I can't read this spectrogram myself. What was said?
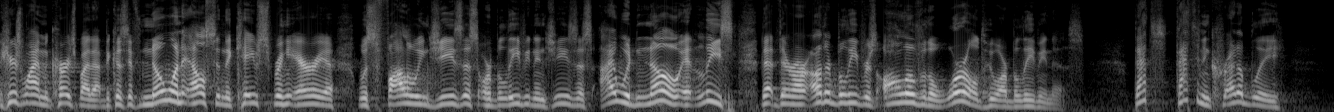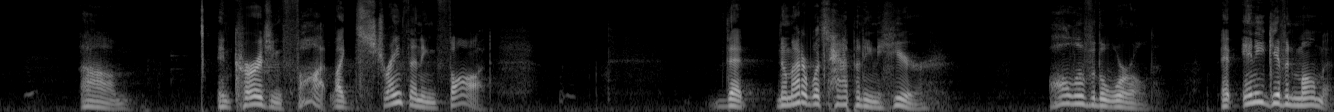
here's why I'm encouraged by that because if no one else in the Cave Spring area was following Jesus or believing in Jesus, I would know at least that there are other believers all over the world who are believing this. That's, that's an incredibly um, encouraging thought, like strengthening thought that no matter what's happening here, all over the world, at any given moment,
